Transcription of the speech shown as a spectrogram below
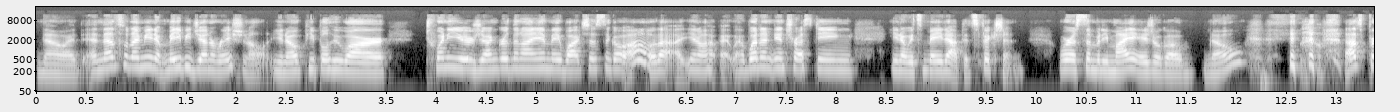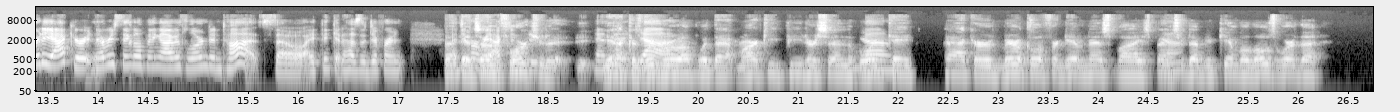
No, I, and that's what I mean. It may be generational. You know, people who are 20 years younger than I am may watch this and go, "Oh, that you know, what an interesting. You know, it's made up. It's fiction." Whereas somebody my age will go, no, that's pretty accurate in every single thing I was learned and taught. So I think it has a different. A different it's unfortunate, yeah, because yeah. we grew up with that Marky Peterson, the Boyd yeah. K. Packer, Miracle of Forgiveness by Spencer yeah. W. Kimball. Those were the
